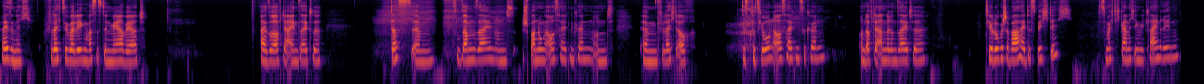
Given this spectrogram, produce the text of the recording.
weiß ich nicht, vielleicht zu überlegen, was ist denn Mehrwert? Also auf der einen Seite das ähm, Zusammensein und Spannung aushalten können und ähm, vielleicht auch Diskussionen aushalten zu können. Und auf der anderen Seite theologische Wahrheit ist wichtig. Das möchte ich gar nicht irgendwie kleinreden.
